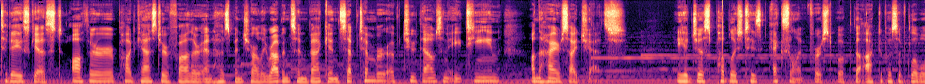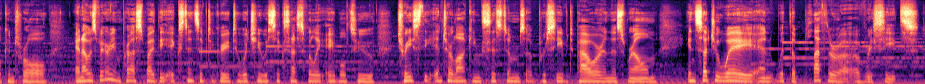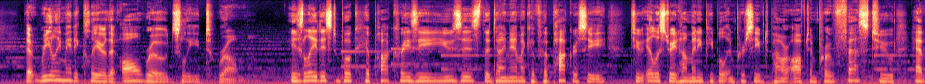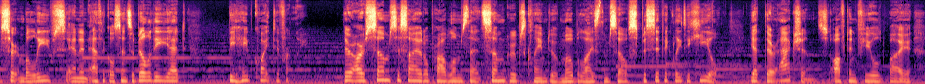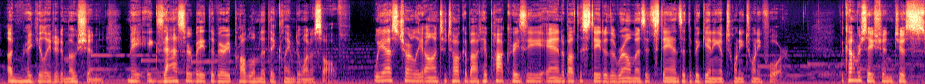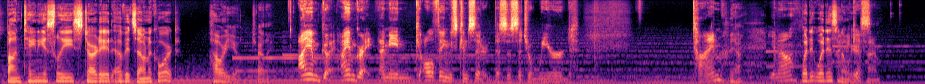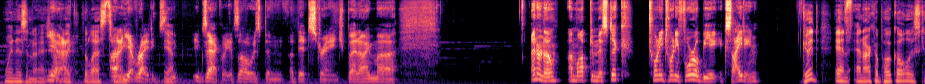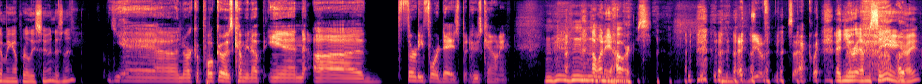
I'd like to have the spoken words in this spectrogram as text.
Today's guest, author, podcaster, father, and husband Charlie Robinson back in September of 2018 on the Higher Side Chats. He had just published his excellent first book, The Octopus of Global Control, and I was very impressed by the extensive degree to which he was successfully able to trace the interlocking systems of perceived power in this realm in such a way and with the plethora of receipts that really made it clear that all roads lead to Rome. His latest book, Hypocrazy, uses the dynamic of hypocrisy to illustrate how many people in perceived power often profess to have certain beliefs and an ethical sensibility, yet behave quite differently. There are some societal problems that some groups claim to have mobilized themselves specifically to heal, yet their actions, often fueled by unregulated emotion, may exacerbate the very problem that they claim to want to solve. We asked Charlie on to talk about hypocrisy and about the state of the realm as it stands at the beginning of 2024. The conversation just spontaneously started of its own accord. How are you, Charlie? I am good. I am great. I mean, all things considered, this is such a weird time. Yeah. You know. What what isn't a I weird guess- time? When isn't it? Yeah. Like the last three. Uh, yeah. Right. Ex- Yeah. Exactly. It's always been a bit strange, but I'm. uh I don't know. I'm optimistic. 2024 will be exciting. Good. And Anarchapulco is coming up really soon, isn't it? Yeah, Anarchapulco is coming up in uh 34 days, but who's counting? How many hours? Yeah, exactly. and you're emceeing, Uh, right?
